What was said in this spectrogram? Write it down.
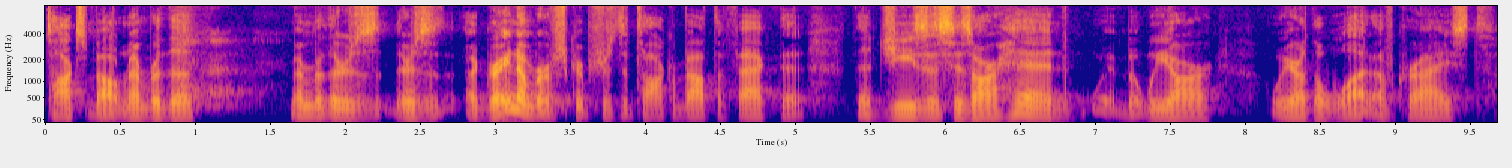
talks about, remember the remember there's there's a great number of scriptures that talk about the fact that, that Jesus is our head, but we are we are the what of Christ,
